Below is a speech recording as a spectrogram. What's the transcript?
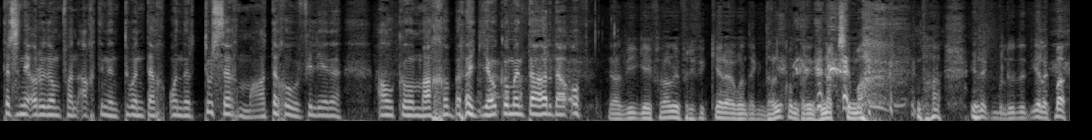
tussen die ouderdom van 18 en 20 onder toesig matige hoeveelhede alkohol mag gebruik. Jou kommentaar daarop. Ja, wie jy vra nie vir die verkeerde ou want ek drink omtrent niks maar maar en ek bedoel dit eerlik, maar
